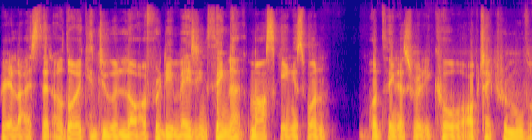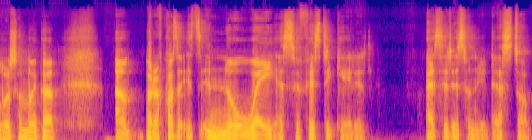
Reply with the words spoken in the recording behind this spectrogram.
realize that although it can do a lot of really amazing things, like masking is one one thing that's really cool, object removal or something like that. Um, but of course, it's in no way as sophisticated as it is on your desktop.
